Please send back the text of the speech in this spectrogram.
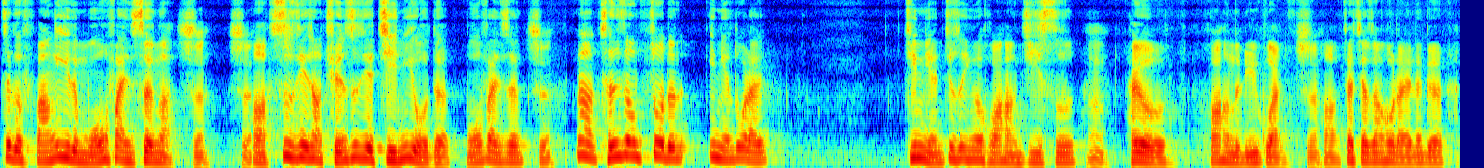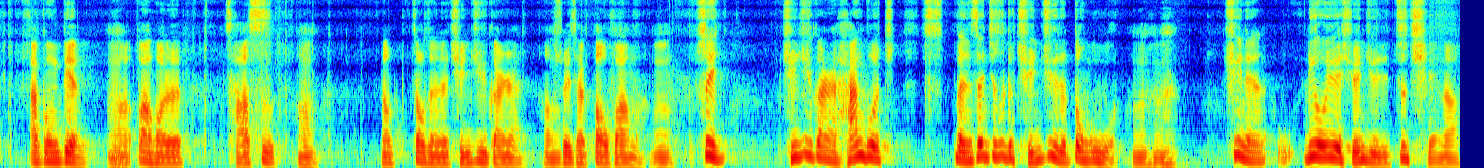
这个防疫的模范生啊！是是啊，世界上全世界仅有的模范生。是那陈时中做的一年多来，今年就是因为华航机师，嗯，还有华航的旅馆是啊，再加上后来那个阿公店啊，万华的茶室啊。然后造成了群聚感染啊，所以才爆发嘛。嗯，所以群聚感染，韩国本身就是个群聚的动物啊。嗯哼。去年六月选举之前啊，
